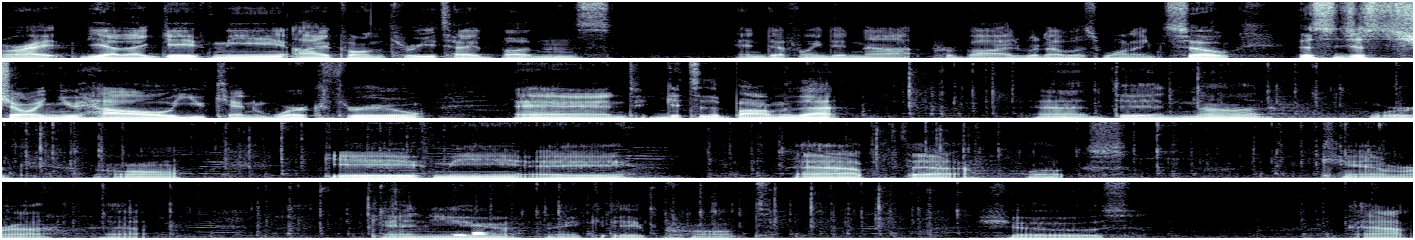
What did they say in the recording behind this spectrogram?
All right, yeah, that gave me iPhone 3 type buttons and definitely did not provide what I was wanting. So this is just showing you how you can work through and get to the bottom of that. That did not work all. Gave me a app that looks camera app. Can you make a prompt shows app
